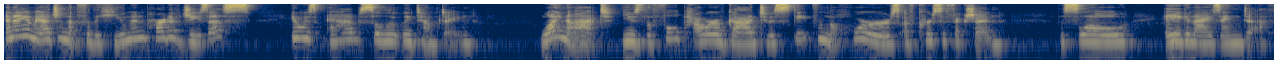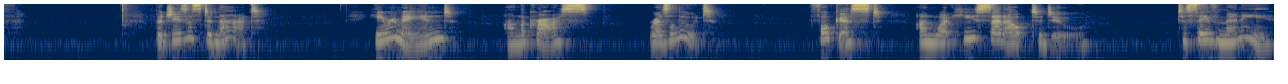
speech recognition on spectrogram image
And I imagine that for the human part of Jesus, it was absolutely tempting. Why not use the full power of God to escape from the horrors of crucifixion, the slow, agonizing death? But Jesus did not. He remained on the cross, resolute, focused on what he set out to do to save many,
